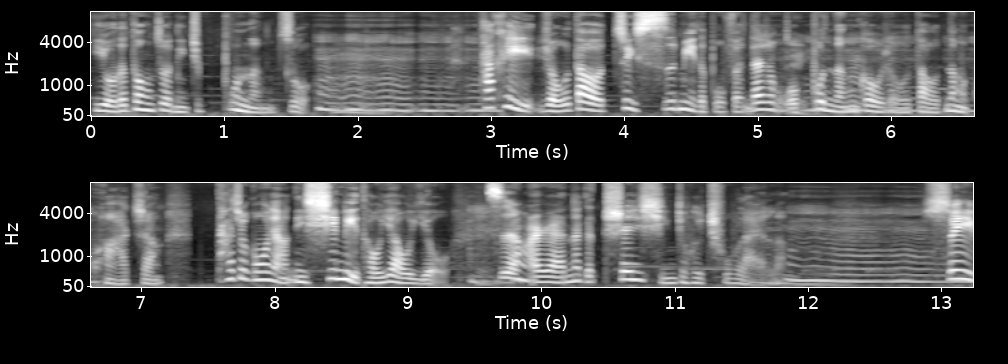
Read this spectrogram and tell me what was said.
有的动作你就不能做，嗯嗯嗯嗯嗯，他可以揉到最私密的部分，但是我不能够揉到那么夸张。他就跟我讲，你心里头要有，自然而然那个身形就会出来了。嗯，所以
